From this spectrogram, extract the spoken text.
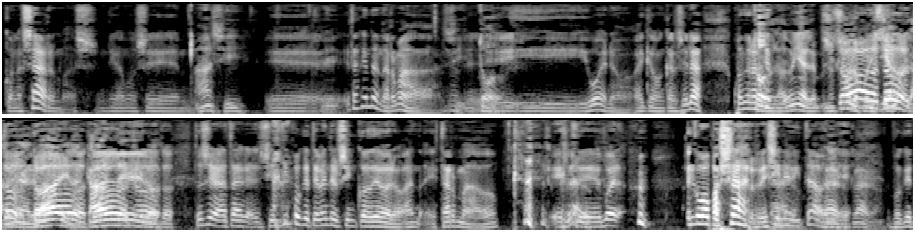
con las armas, digamos. eh, Ah, sí. eh, sí. Esta gente anda armada. Sí, todos. Y, y bueno, hay que bancársela. Cuando la Todos, gente- la dueña del- no solo Todo, todo, la todo, dueña del bar, el todo, alcalde, todo, todo. Entonces, hasta, si el tipo que te vende el 5 de oro anda- está armado, este, bueno, algo va a pasar, es Claro, inevitable. claro, claro. Porque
